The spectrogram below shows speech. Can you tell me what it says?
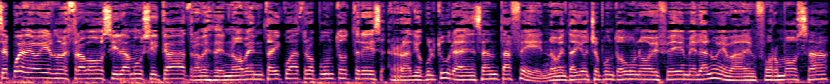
Se puede oír nuestra voz y la música a través de 94.3 Radio Cultura en Santa Fe, 98.1 FM La Nueva en Formosa,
